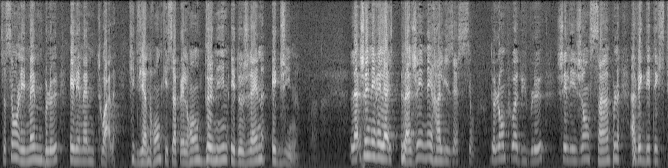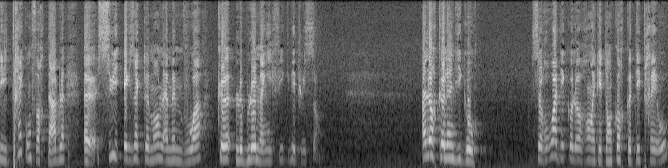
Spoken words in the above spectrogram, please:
ce sont les mêmes bleus et les mêmes toiles, qui deviendront, qui s'appelleront de Nîmes et de Gênes et jean. La, généralisation de l'emploi du bleu chez les gens simples, avec des textiles très confortables, euh, suit exactement la même voie que le bleu magnifique des puissants. Alors que l'indigo ce roi des colorants était encore coté très haut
